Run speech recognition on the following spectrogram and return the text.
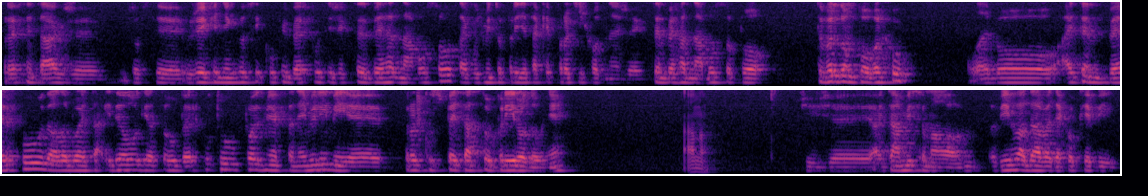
Presne tak, že proste, už keď niekto si kúpi barefooty, že chce behať na boso, tak už mi to príde také protichodné, že chcem behať na boso po tvrdom povrchu, lebo aj ten barefoot, alebo aj tá ideológia toho barefootu, povedz mi, ak sa nemýlim, je trošku spätá s tou prírodou, nie? Áno. Čiže aj tam by som mal vyhľadávať ako keby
